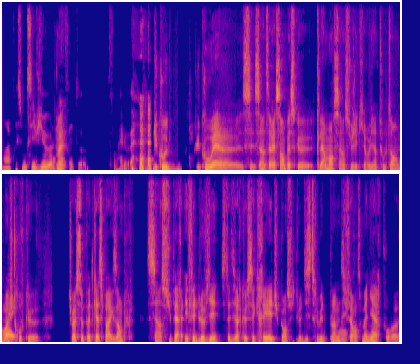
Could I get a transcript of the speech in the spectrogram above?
On a l'impression que c'est vieux. Alors en fait, euh, faudrait le. du coup, du coup, ouais, c'est intéressant parce que clairement, c'est un sujet qui revient tout le temps. Moi, je trouve que, tu vois, ce podcast, par exemple, c'est un super effet de levier, c'est-à-dire que c'est créé, tu peux ensuite le distribuer de plein de différentes manières pour euh,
